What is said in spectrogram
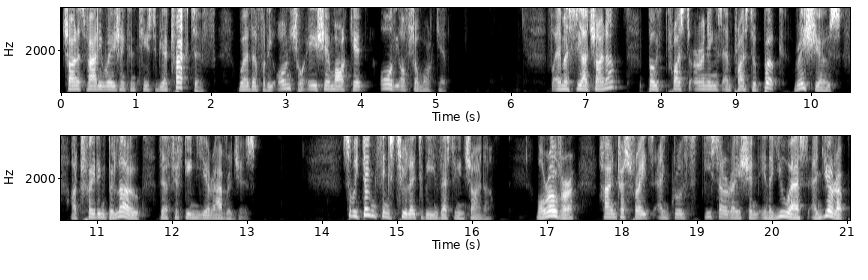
China's valuation continues to be attractive, whether for the onshore A-share market or the offshore market. For MSCI China, both price to earnings and price to book ratios are trading below their 15 year averages. So we don't think it's too late to be investing in China. Moreover, high interest rates and growth deceleration in the US and Europe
